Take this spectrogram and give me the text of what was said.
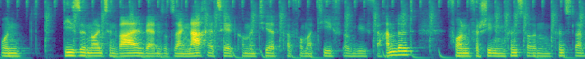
Und diese 19 Wahlen werden sozusagen nacherzählt, kommentiert, performativ irgendwie verhandelt von verschiedenen Künstlerinnen und Künstlern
